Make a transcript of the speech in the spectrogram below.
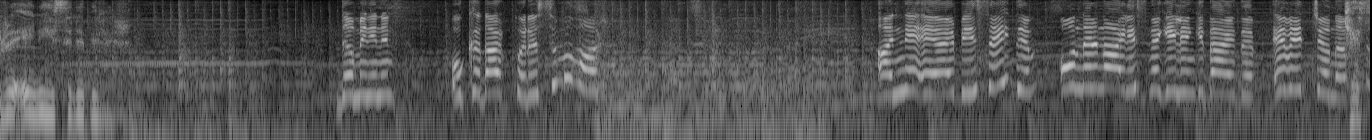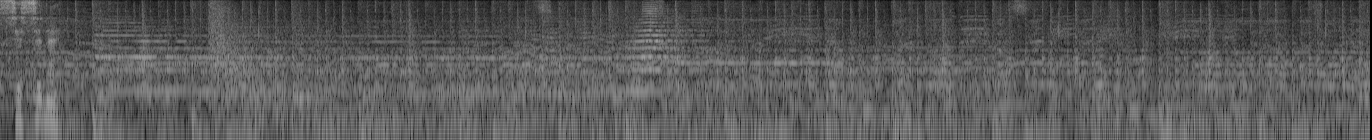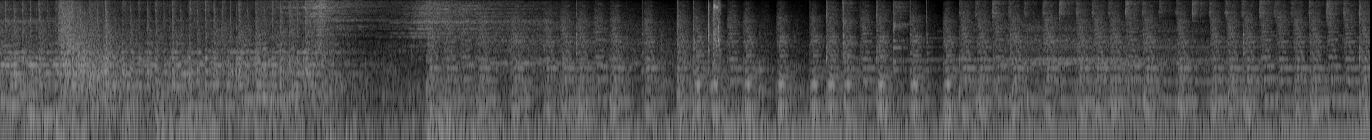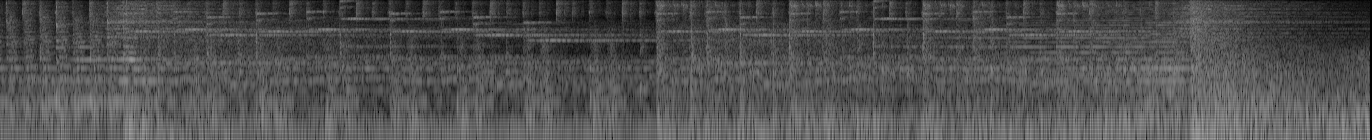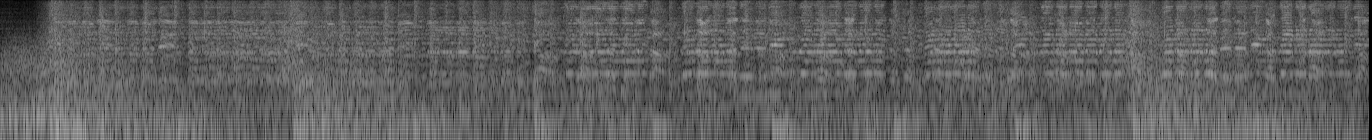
Tanrı en iyisini bilir. Damini'nin o kadar parası mı var? Anne eğer bilseydim onların ailesine gelin giderdim. Evet canım. Kes sesini.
